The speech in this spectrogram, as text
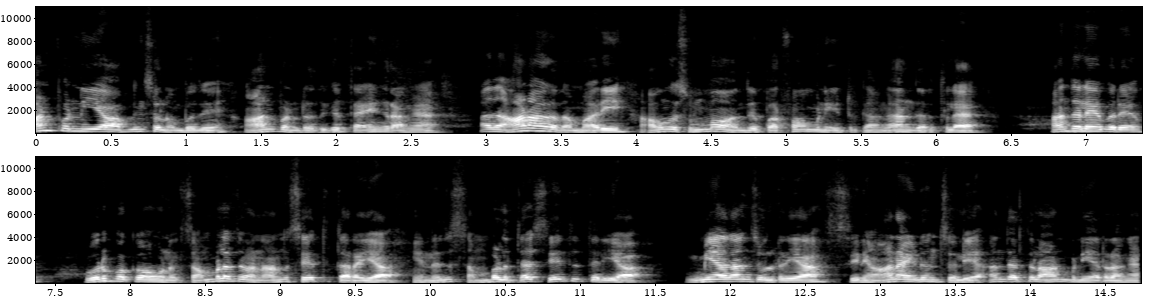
ஆன் பண்ணியா அப்படின்னு சொல்லும்போது ஆன் பண்ணுறதுக்கு தயங்குறாங்க. அது ஆன் ஆகாத மாதிரி அவங்க சும்மா வந்து பர்ஃபார்ம் பண்ணிட்டு இருக்காங்க அந்த இடத்துல. அந்த லேபரு ஒரு பக்கம் உனக்கு சம்பளத்தை வேணாலும் சேர்த்து தரையா? என்னது சம்பளத்தை சேர்த்து தரியா? உண்மையாக தான் சொல்கிறியா சரி ஆன் ஆகிடும்னு சொல்லி அந்த இடத்துல ஆன் பண்ணிடுறாங்க.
